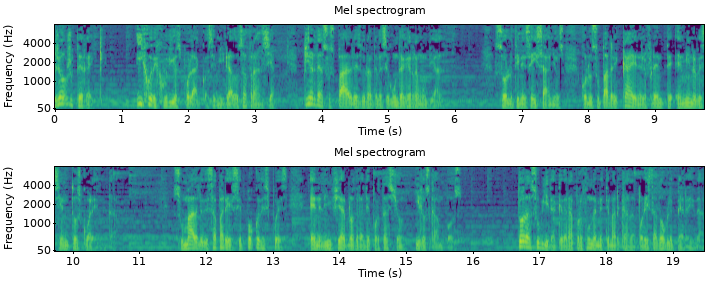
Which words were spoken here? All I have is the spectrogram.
Georges Perec, hijo de judíos polacos emigrados a Francia, pierde a sus padres durante la Segunda Guerra Mundial. Solo tiene seis años cuando su padre cae en el frente en 1940. Su madre desaparece poco después en el infierno de la deportación y los campos. Toda su vida quedará profundamente marcada por esta doble pérdida.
